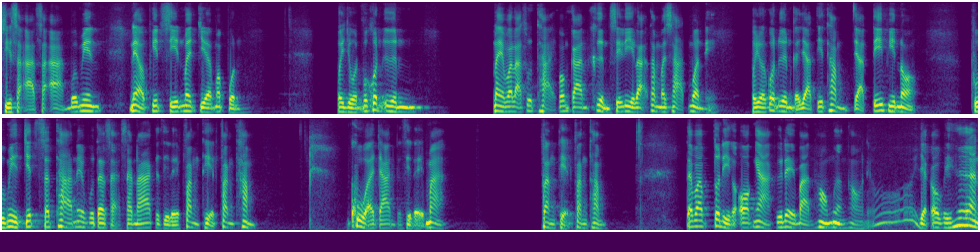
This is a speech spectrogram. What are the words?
สิสะอาดสะอาดบ่มีแนวผิดศีลมาเจือมาปน ประโยชน์บุคคลอื่น ในวาระสุดท้ายของการคืนสรีระธรรมชาติมวนนี้ ประโยชน์คนอื่นก็ญาติธรรมญาติพี่น้องผู้มีจิตศรัทธาในพุทธศาสนาก็สิได้ฟังเทศฟังธรรมครูอาจารย์ก็สิได้มา ฟังเทศน์ฟังธรรมแต่ว่าตัวนี้ก็ออกยากคือได้บ้านเฮาเมืองเฮาเนี่ยโอ้ยอยากเอาไปเฮือน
